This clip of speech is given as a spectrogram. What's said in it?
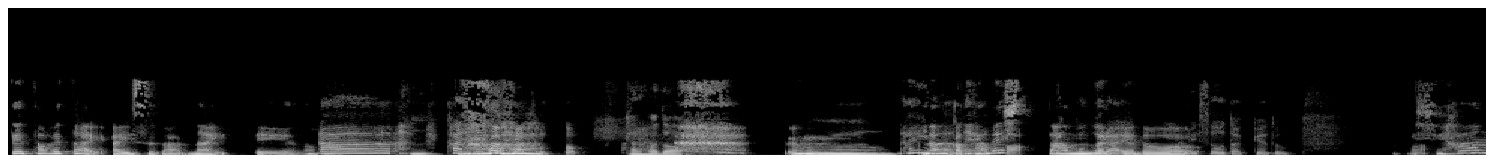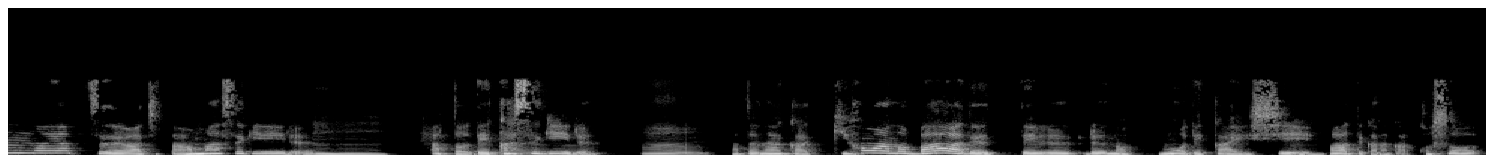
で食べたいアイスがないっていうのが、あー、うん悲しい、ちょっと。なるほど。うん。ないんだねなんか試したんだけあどり、そうだけど。市販のやつはちょっと甘すぎる。うん。あと、でかすぎる。うん。あとなんか、基本あの、バーで売ってるのもでかいし、うんバーってかなんか、こそ、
